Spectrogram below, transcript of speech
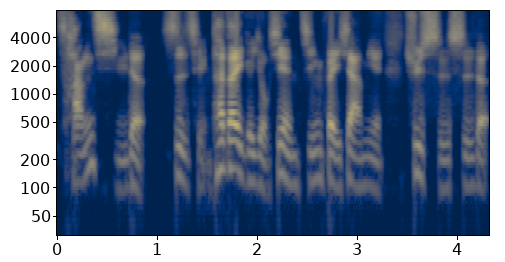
长期的，事情，它在一个有限经费下面去实施的。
